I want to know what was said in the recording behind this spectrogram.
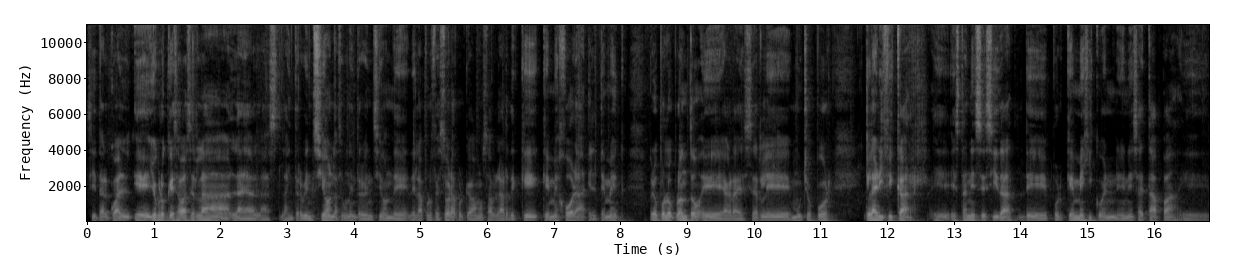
sí, tal cual. Eh, yo creo que esa va a ser la, la, la, intervención, la segunda intervención de, de, la profesora, porque vamos a hablar de qué, qué mejora el TEMEC, pero por lo pronto eh, agradecerle mucho por clarificar eh, esta necesidad de por qué México en, en esa etapa eh,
